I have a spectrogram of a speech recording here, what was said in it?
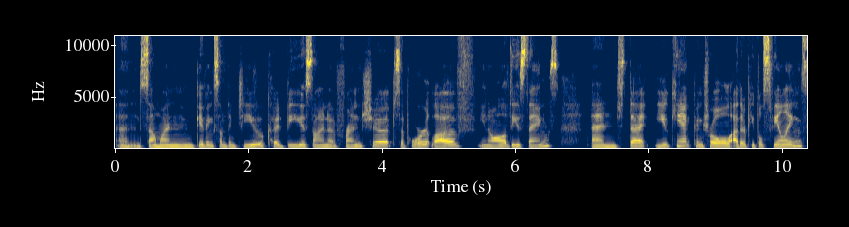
And someone giving something to you could be a sign of friendship, support, love, you know, all of these things. And that you can't control other people's feelings.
